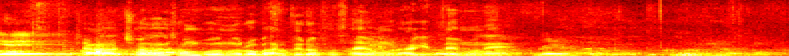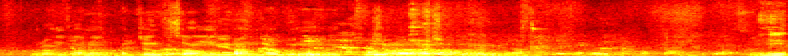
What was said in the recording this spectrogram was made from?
예. 제가 천연 성분으로 만들어서 사용을 하기 때문에 네. 뭐 그런 거는 안전성 이런 여부는 걱정 안 하셔도 됩니다. 이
